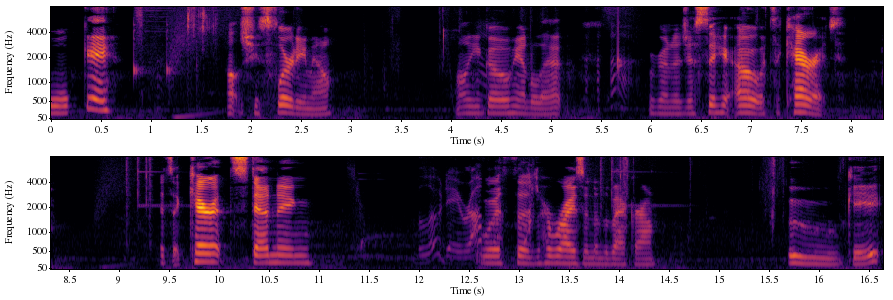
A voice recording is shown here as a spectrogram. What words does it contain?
Okay. Well, she's flirty now. Well, you go handle that. We're gonna just sit here. Oh, it's a carrot. It's a carrot standing with the horizon in the background. Ooh, okay.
